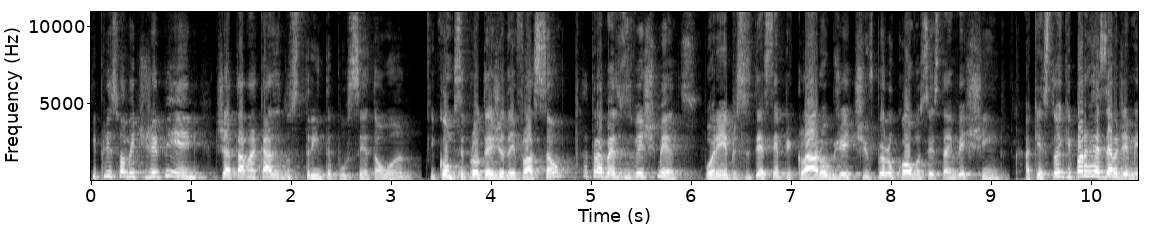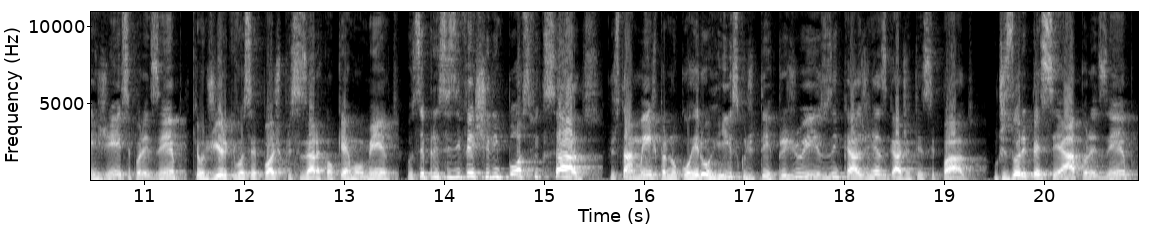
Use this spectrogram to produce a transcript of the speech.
e principalmente o GPM, que já está na casa dos 30% ao ano. E como se proteger da inflação? Através dos investimentos. Porém, precisa ter sempre claro o objetivo pelo qual você está investindo. A questão é que para a reserva de emergência, por exemplo, que é o dinheiro que você pode precisar a qualquer momento, você precisa investir em postos fixados, justamente para não correr o risco de ter prejuízos em caso de resgate antecipado. O Tesouro IPCA, por exemplo,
